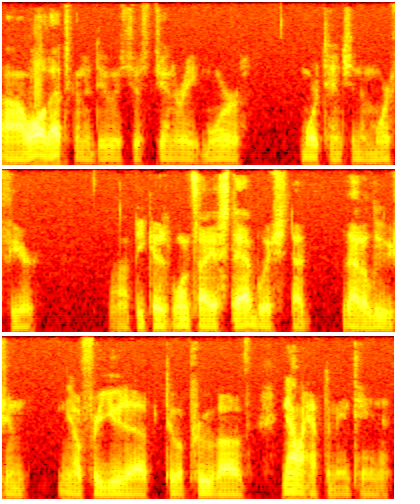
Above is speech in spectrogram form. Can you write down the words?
uh, all that's going to do is just generate more more tension and more fear. Uh, because once I establish that that illusion, you know, for you to to approve of, now I have to maintain it,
